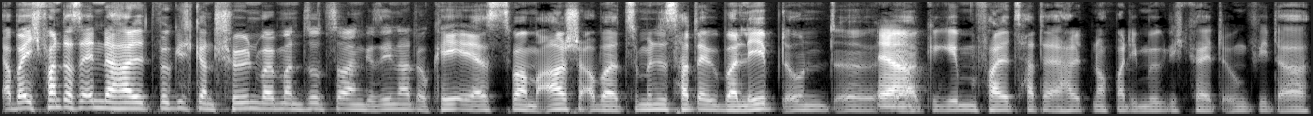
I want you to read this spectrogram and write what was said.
aber ich fand das Ende halt wirklich ganz schön, weil man sozusagen gesehen hat, okay, er ist zwar am Arsch, aber zumindest hat er überlebt und äh, ja. ja. gegebenenfalls hat er halt nochmal die Möglichkeit, irgendwie da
